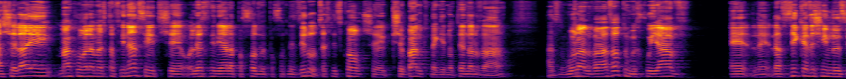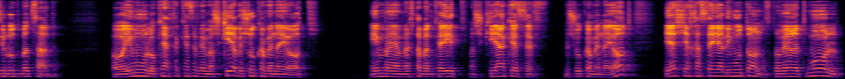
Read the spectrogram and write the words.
השאלה היא, מה קורה למערכת הפיננסית שהולך ונהיה לה פחות ופחות נזילות. צריך לזכור שכשבנק, נגיד, נותן הלוואה, אז מול ההלוואה הזאת הוא מחויב אה, להחזיק איזושהי נזילות בצד. או אם הוא לוקח את הכסף ומשקיע בשוק המניות, אם המערכת הבנקאית משקיעה כסף בשוק המניות, יש יחסי אלימות הון. זאת אומרת, מול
